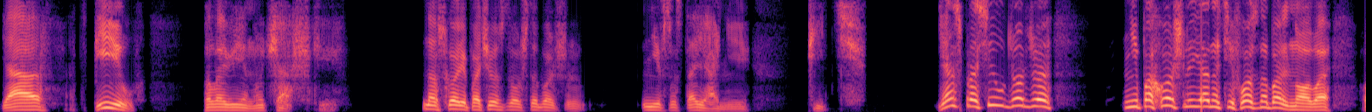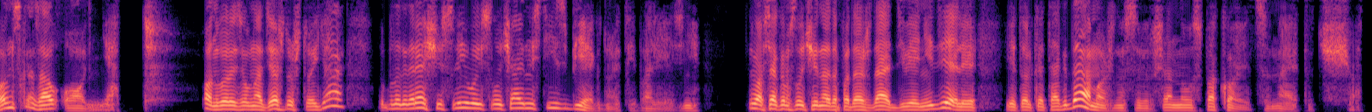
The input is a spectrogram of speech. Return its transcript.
Я отпил половину чашки. Но вскоре почувствовал, что больше не в состоянии пить. Я спросил Джорджа, не похож ли я на тифозно больного. Он сказал, о, нет. Он выразил надежду, что я, благодаря счастливой случайности, избегну этой болезни. Во всяком случае, надо подождать две недели, и только тогда можно совершенно успокоиться на этот счет.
